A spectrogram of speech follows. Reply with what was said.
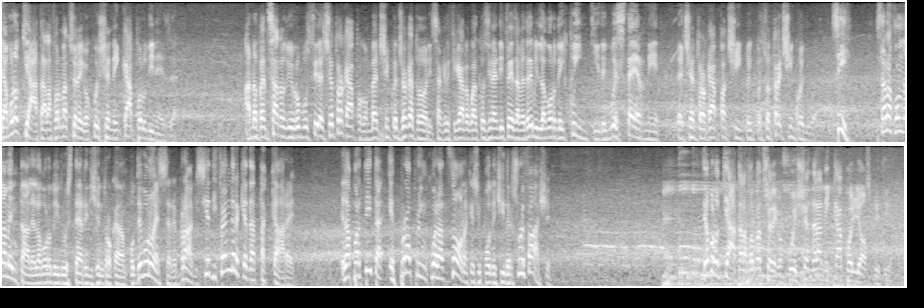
Diamo un'occhiata alla formazione con cui scende in campo l'Udinese. Hanno pensato di robustire il centrocampo con ben 5 giocatori, sacrificando qualcosina in difesa. Vedremo il lavoro dei quinti, dei due esterni del centrocampo a 5 in questo 3-5-2. Sì, sarà fondamentale il lavoro dei due esterni di centrocampo. Devono essere bravi sia a difendere che ad attaccare. E la partita è proprio in quella zona che si può decidere, sulle fasce. Diamo un'occhiata alla formazione con cui scenderanno in campo gli ospiti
